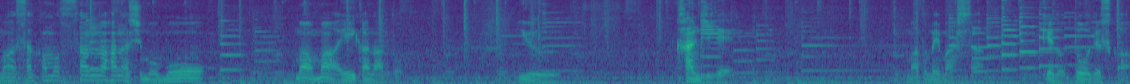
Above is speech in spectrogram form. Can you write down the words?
まあ坂本さんの話ももうまあまあええかなという感じでまとめました。けどどうですか？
